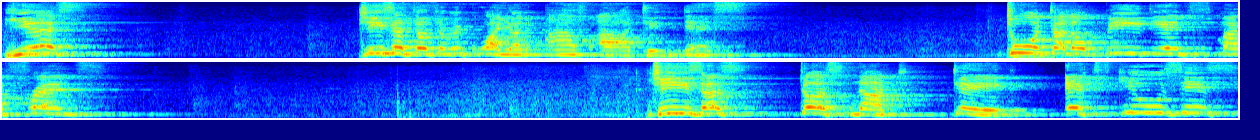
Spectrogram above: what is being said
Yes. Jesus doesn't require half-heartedness. Total obedience, my friends. Jesus does not take excuses.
